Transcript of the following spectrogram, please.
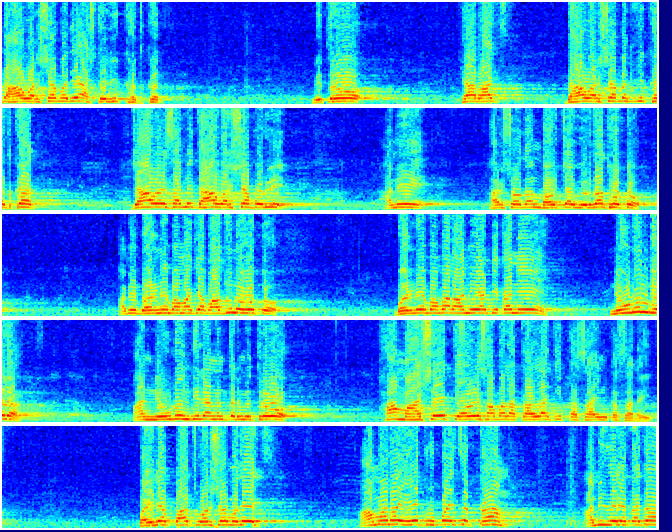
दहा वर्षामध्ये असलेली खतखत मित्र ह्या राज दहा वर्षामधली खतखत ज्या वेळेस आम्ही दहा वर्षापूर्वी आम्ही हर्षवर्धन भाऊच्या विरोधात होतो आम्ही भरणे मामाच्या बाजूने होतो भरणे मामाला आम्ही या ठिकाणी निवडून दिलं. आणि निवडून दिल्यानंतर मित्र हा महाशय त्यावेळेस आम्हाला कळला की कसा आहे कसा नाही पहिल्या पाच वर्षामध्येच आम्हाला एक रुपयाचं काम. आम्ही जर एखादा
